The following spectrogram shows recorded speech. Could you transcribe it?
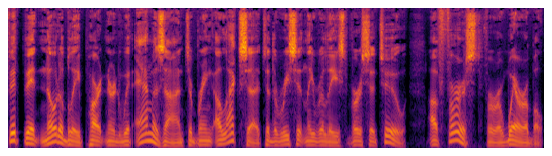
Fitbit notably partnered with Amazon to bring Alexa to the recently released Versa 2, a first for a wearable.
